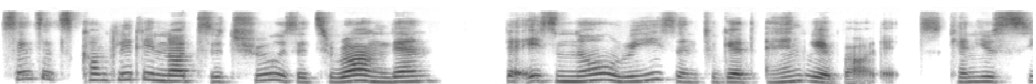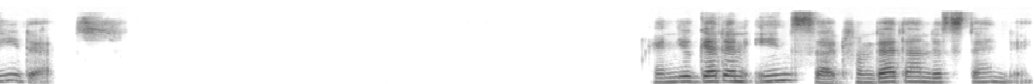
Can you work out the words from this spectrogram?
since it's completely not the truth, it's wrong, then there is no reason to get angry about it. Can you see that? Can you get an insight from that understanding?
